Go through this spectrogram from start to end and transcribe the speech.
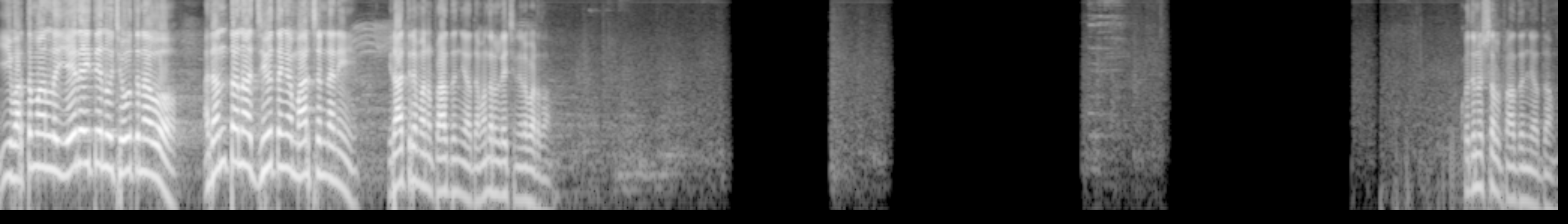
ఈ వర్తమానంలో ఏదైతే నువ్వు చెబుతున్నావో అదంతా నా జీవితంగా మార్చండి అని ఈ రాత్రి మనం ప్రార్థన చేద్దాం. అందరం లేచి నిలబడదాం. కొద్ది నిమిషాలు ప్రార్థన చేద్దాం.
